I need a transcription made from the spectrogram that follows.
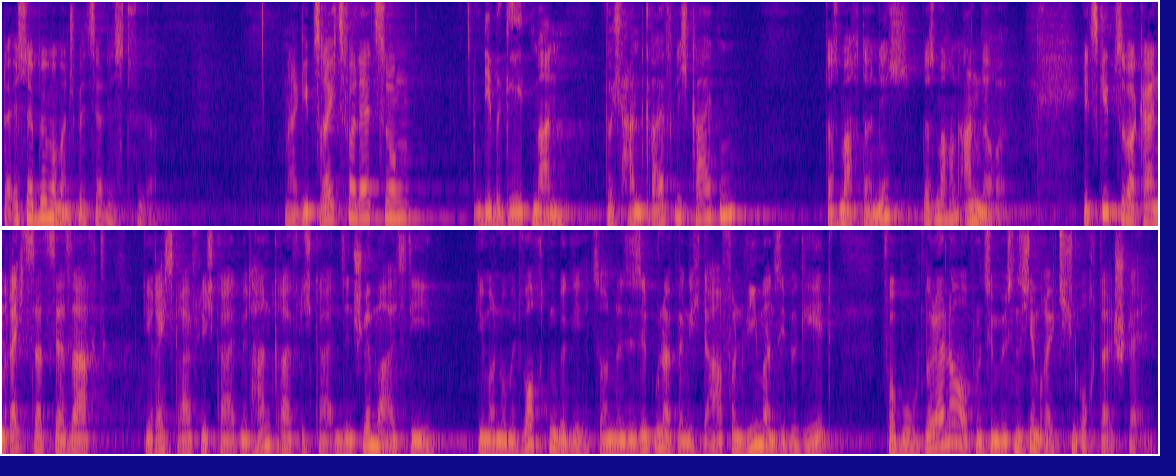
da ist der Böhmermann Spezialist für. Und dann gibt es Rechtsverletzungen, die begeht man durch Handgreiflichkeiten. Das macht er nicht, das machen andere. Jetzt gibt es aber keinen Rechtssatz, der sagt, die Rechtsgreiflichkeiten mit Handgreiflichkeiten sind schlimmer als die, die man nur mit Worten begeht, sondern sie sind unabhängig davon, wie man sie begeht, verboten oder erlaubt und sie müssen sich dem rechtlichen Urteil stellen.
